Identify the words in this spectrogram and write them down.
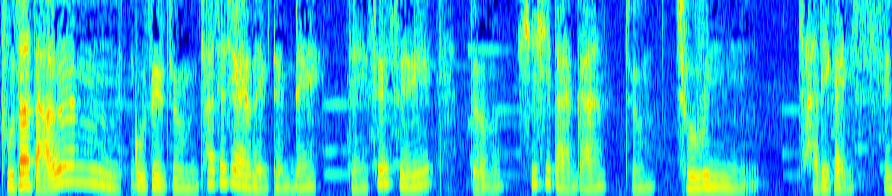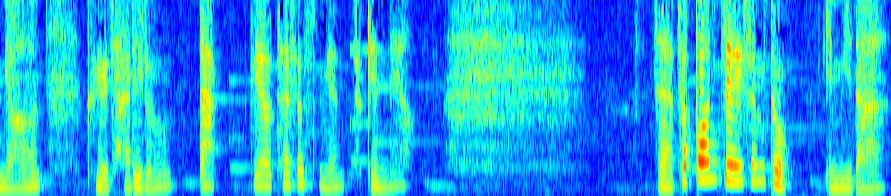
보다 나은 곳을 좀 찾으셔야 될 텐데 이제 슬슬 또 쉬시다가 좀 좋은 자리가 있으면 그 자리로 딱 꿰어차셨으면 좋겠네요. 자, 첫 번째 숨톡입니다.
